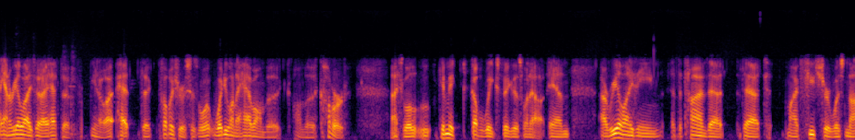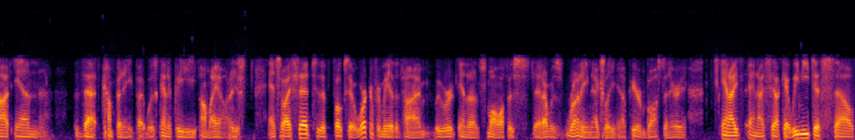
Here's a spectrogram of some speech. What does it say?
and I realized that I had to, you know, I had the publisher says, "Well, what do you want to have on the on the cover?" I said, well, give me a couple weeks to figure this one out. And I realizing at the time that that my future was not in that company, but was going to be on my own. Just, and so I said to the folks that were working for me at the time, we were in a small office that I was running actually up here in Boston area, and I and I said, okay, we need to sell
